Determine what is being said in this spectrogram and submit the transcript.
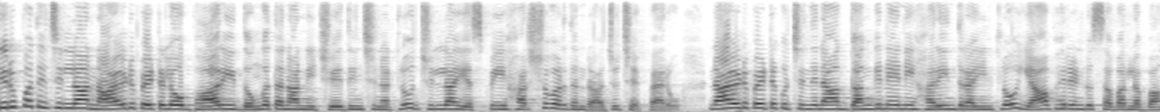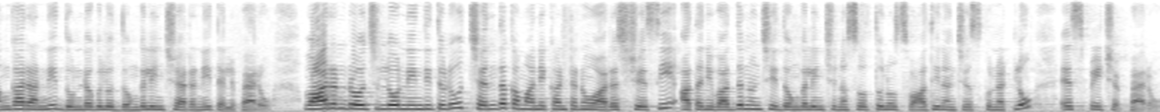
తిరుపతి జిల్లా నాయుడుపేటలో భారీ దొంగతనాన్ని ఛేదించినట్లు జిల్లా ఎస్పీ హర్షవర్ధన్ రాజు చెప్పారు. నాయుడుపేటకు చెందిన గంగినేని హరీంద్ర ఇంట్లో యాభై రెండు సవర్ల బంగారాన్ని దుండగులు దొంగిలించారని తెలిపారు. వారం రోజుల్లో నిందితుడు చందక మణికంఠను అరెస్ట్ చేసి అతని వద్ద నుంచి దొంగిలించిన సొత్తును స్వాధీనం చేసుకున్నట్లు ఎస్పీ చెప్పారు.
